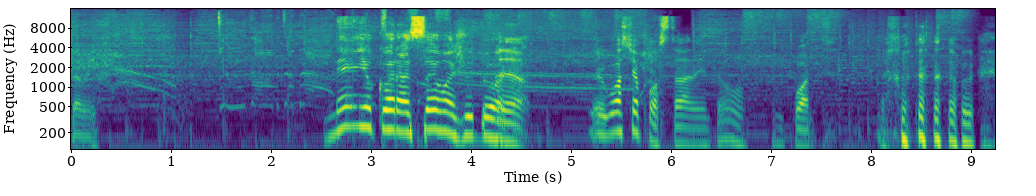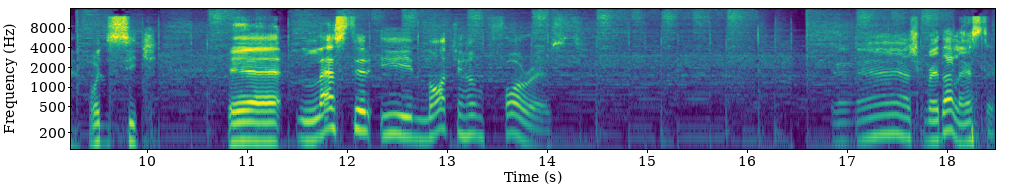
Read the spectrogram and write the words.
também. Nem o coração ajudou. É, eu gosto de apostar, né? Então não importa. Vou de City. É, Leicester e Nottingham Forest. É, acho que vai dar Leicester.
